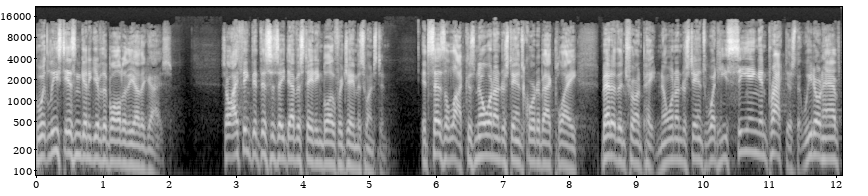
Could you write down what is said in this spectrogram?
who at least isn't going to give the ball to the other guys. So I think that this is a devastating blow for Jameis Winston. It says a lot because no one understands quarterback play better than Sean Payton. No one understands what he's seeing in practice that we don't have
